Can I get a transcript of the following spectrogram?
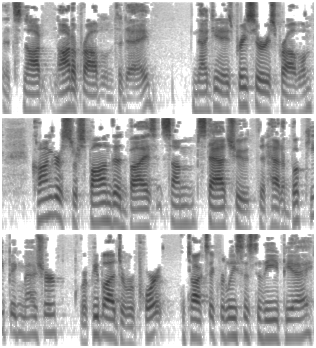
It's not, not a problem today. 1980s, pretty serious problem. Congress responded by some statute that had a bookkeeping measure where people had to report the toxic releases to the EPA.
